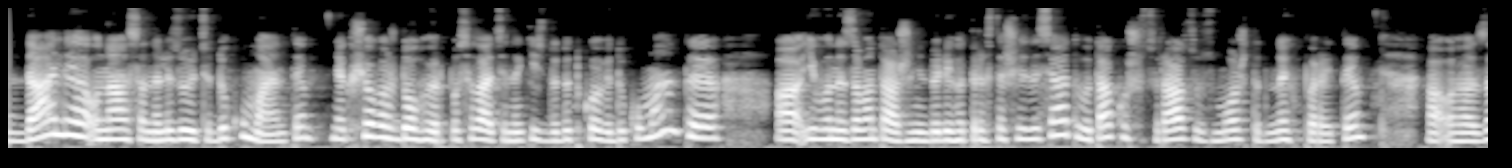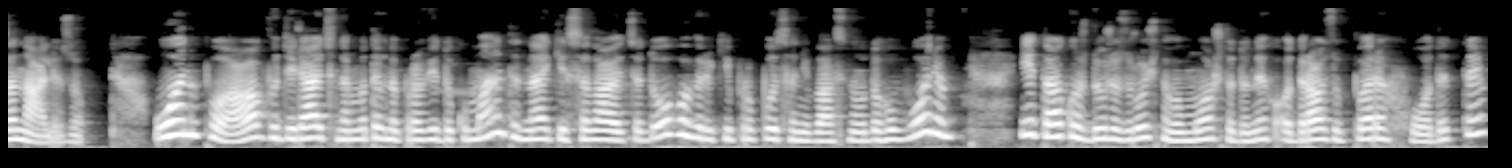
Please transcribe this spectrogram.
Далі у нас аналізуються документи. Якщо ваш договір посилається на якісь додаткові документи, і вони завантажені до Ліга 360, ви також зразу зможете до них перейти з аналізу. У НПА виділяються нормативно-правові документи, на які силаються договір, які прописані власне у договорі. І також дуже зручно ви можете до них одразу переходити.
